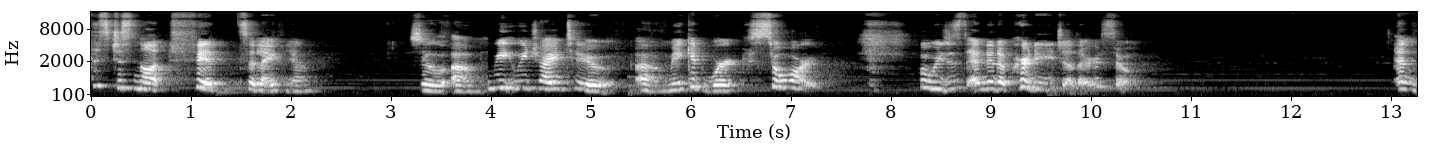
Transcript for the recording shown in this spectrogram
that's just not fit sa life niya. So um, we we tried to uh, make it work so hard, but we just ended up hurting each other. So, and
